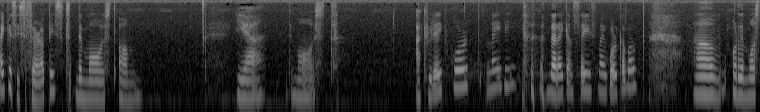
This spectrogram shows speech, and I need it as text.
I guess it's therapist, the most um yeah, the most accurate word maybe that I can say is my work about. Um, or the most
